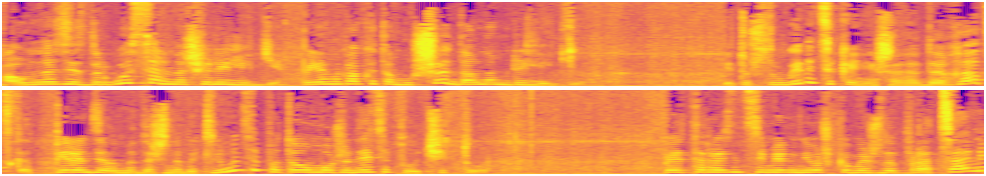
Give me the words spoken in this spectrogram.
А у нас есть с другой стороны наша религия. Понятно, как это Муше дал нам религию. И то, что вы говорите, конечно, это догадка. Первым делом мы должны быть люди, потом мы можем взять и получить тур. Это разница немножко между працами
